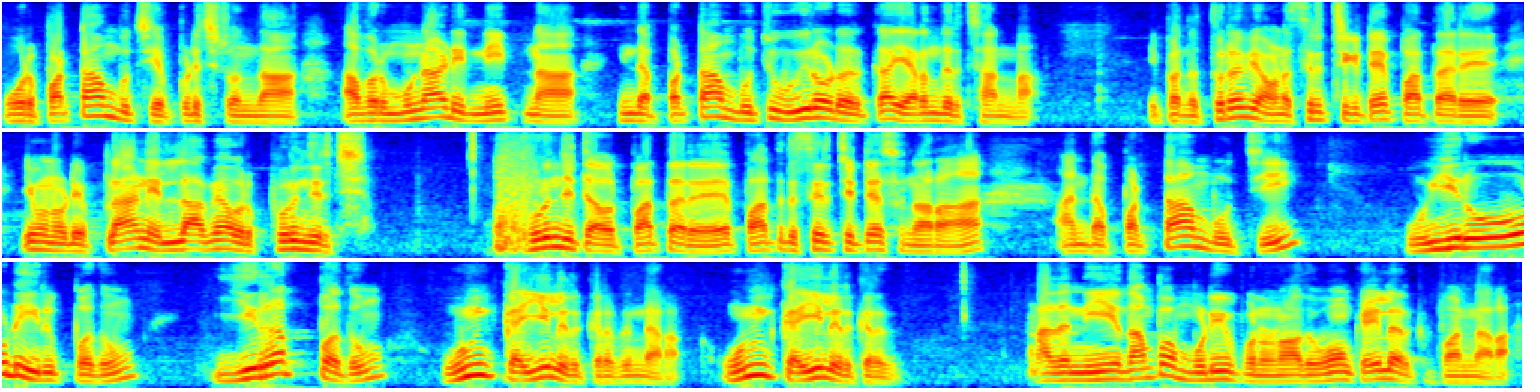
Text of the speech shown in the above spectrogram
ஒரு பட்டாம்பூச்சியை பிடிச்சிட்டு வந்தான். அவர் முன்னாடி நீட்னா இந்த பட்டாம்பூச்சி உயிரோட இருக்கா இறந்துருச்சான்னா. இப்போ அந்த துறவி அவனை சிரிச்சுக்கிட்டே பார்த்தாரு. இவனுடைய பிளான் எல்லாமே அவர் புரிஞ்சிருச்சு. புரிஞ்சுட்டு அவர் பார்த்தாரு. பார்த்துட்டு சிரிச்சுட்டே சொன்னாராம் அந்த பட்டாம்பூச்சி உயிரோடு இருப்பதும் இறப்பதும் உன் கையில் இருக்கிறதுன்னாராம். உன் கையில் இருக்கிறது. அதை நீ தான்ப்பா முடிவு பண்ணணும். அது உன் கையில் இருக்குப்பான்னாராம்.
